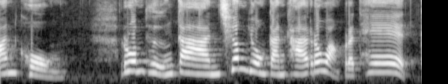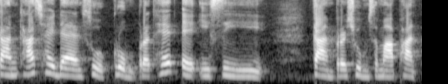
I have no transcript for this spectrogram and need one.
มั่นคง รวมถึงการเชื่อมโยงการค้าระหว่างประเทศ การค้าชายแดนสู่กลุ่มประเทศ AEC การประชุมสมาพันธ์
